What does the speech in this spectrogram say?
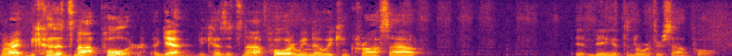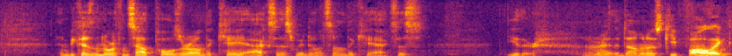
All right, because it's not polar, again, because it's not polar, we know we can cross out it being at the north or south pole. And because the north and south poles are on the k-axis, we know it's on the k-axis either. All right, the dominoes keep falling.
